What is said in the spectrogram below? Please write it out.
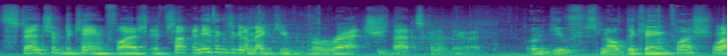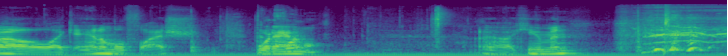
Stench of decaying flesh. If some, anything's gonna make you retch, that's gonna do it. Oh, You've smelled decaying flesh? Well, like animal flesh. What animal? Uh, human.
